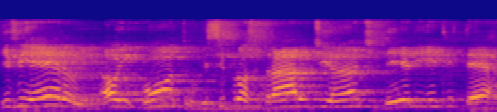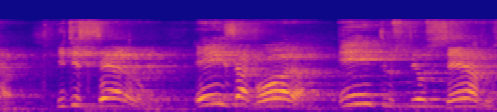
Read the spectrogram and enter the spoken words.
E vieram ao encontro e se prostraram diante dele entre terra. E disseram: Eis agora entre os teus servos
